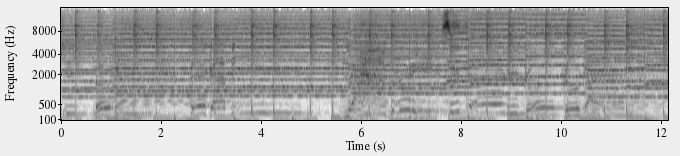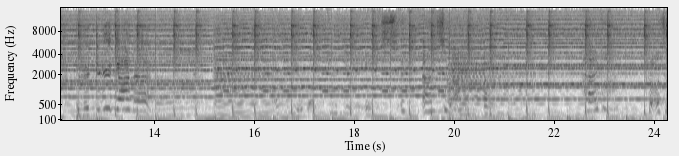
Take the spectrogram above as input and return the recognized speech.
白い手紙。破り捨てることができたなら You got to do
